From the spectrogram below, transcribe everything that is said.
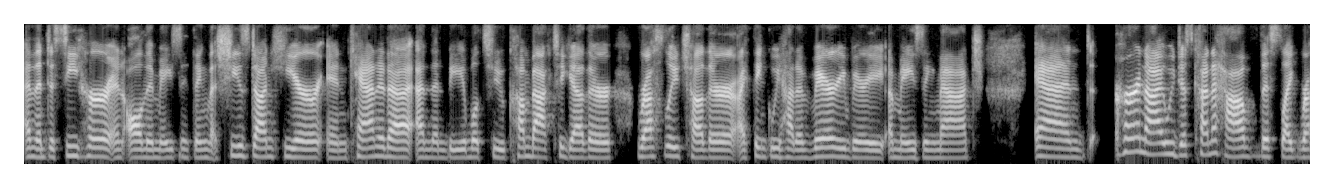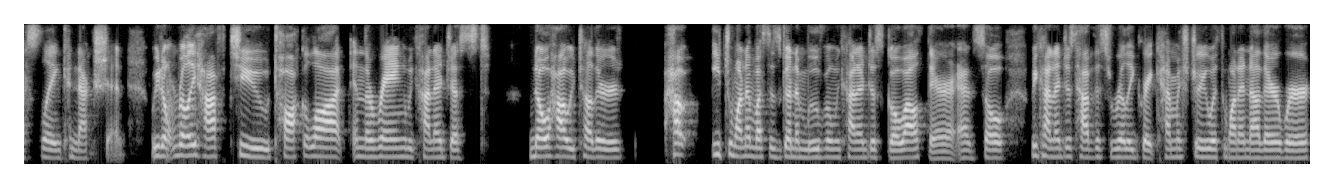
and then to see her and all the amazing thing that she's done here in Canada and then be able to come back together wrestle each other I think we had a very very amazing match And her and I, we just kind of have this like wrestling connection. We don't really have to talk a lot in the ring. We kind of just know how each other how each one of us is going to move and we kind of just go out there. And so we kind of just have this really great chemistry with one another. We're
